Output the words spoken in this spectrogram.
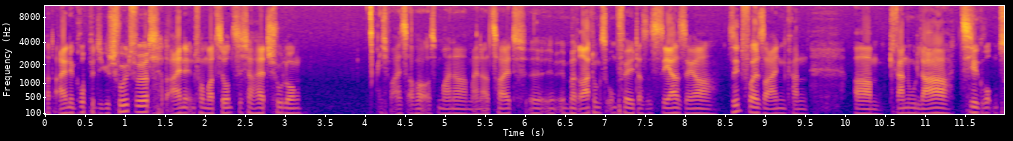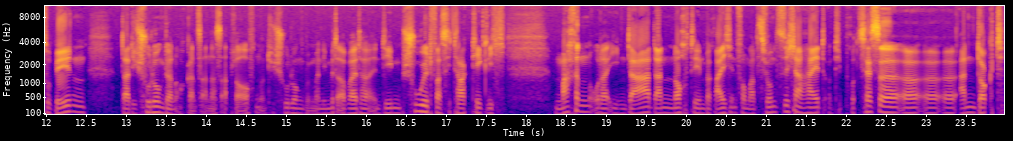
hat eine Gruppe, die geschult wird, hat eine Informationssicherheitsschulung. Ich weiß aber aus meiner, meiner Zeit äh, im Beratungsumfeld, dass es sehr, sehr sinnvoll sein kann, ähm, granular Zielgruppen zu bilden, da die Schulungen dann auch ganz anders ablaufen und die Schulungen, wenn man die Mitarbeiter in dem schult, was sie tagtäglich machen oder ihnen da dann noch den Bereich Informationssicherheit und die Prozesse äh, äh, andockt,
